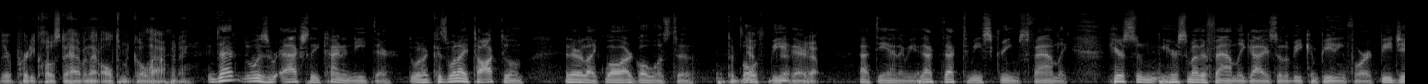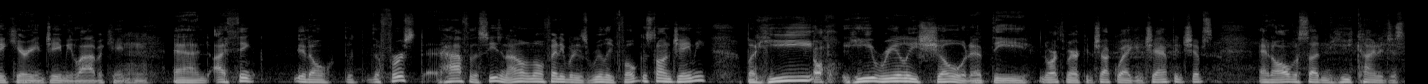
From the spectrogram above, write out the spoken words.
They're pretty close to having that ultimate goal happening. That was actually kind of neat there because when I talked to them, and they're like, "Well, our goal was to to both Yep, be yep, there yep. at the end." I mean, that that to me screams family. Here's some here's some other family guys that'll be competing for it: B.J. Carey and Jamie Laboucane. Mm-hmm. And I think you know the the first half of the season. I don't know if anybody's really focused on Jamie, but he Oh. he really showed at the North American Chuck Wagon Championships. And all of a sudden, he kind of just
